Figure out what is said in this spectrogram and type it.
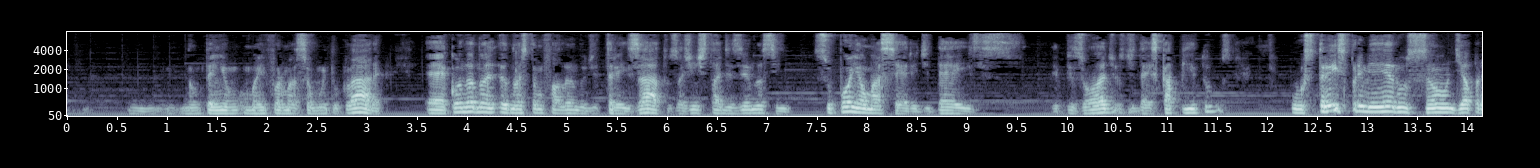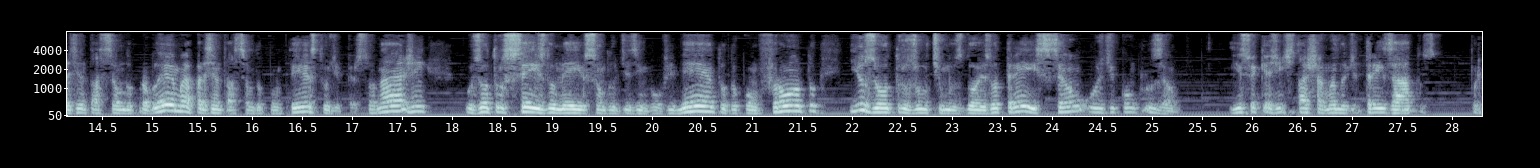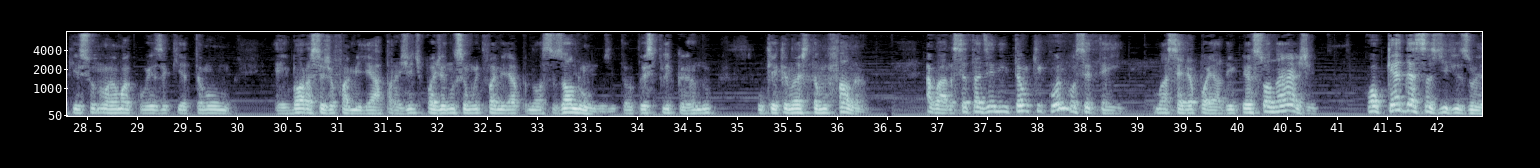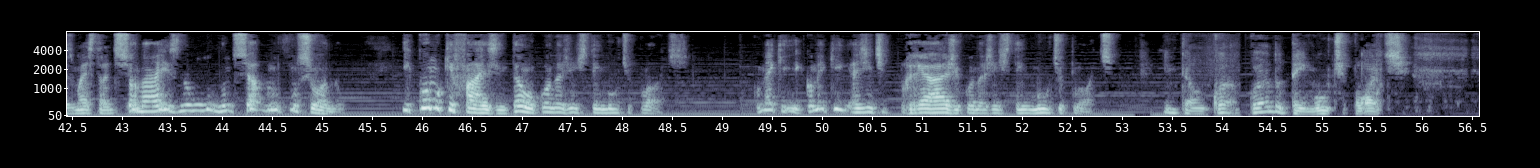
não tenham uma informação muito clara. É, quando nós, nós, estamos falando de três atos, a gente está dizendo assim: suponha uma série de dez episódios, de dez capítulos. Os três primeiros são de apresentação do problema, apresentação do contexto, de personagem. Os outros seis do meio são do desenvolvimento, do confronto, e os outros últimos dois ou três são os de conclusão. Isso é que a gente está chamando de três atos, porque isso não é uma coisa que é tão embora seja familiar para a gente, pode não ser muito familiar para os nossos alunos. Então, estou explicando o que, que nós estamos falando. Agora, você está dizendo então que quando você tem uma série apoiada em personagem, qualquer dessas divisões mais tradicionais não, não, não funcionam. E como que faz então quando a gente tem multiplot? Como é que, como é que a gente reage quando a gente tem multiplot? Então, quando tem multiplot,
